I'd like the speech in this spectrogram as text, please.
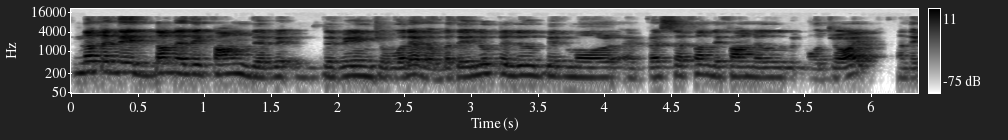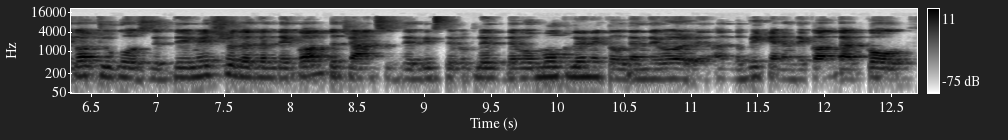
not that they not that they found the the range or whatever, but they looked a little bit more impressive and they found a little bit more joy and they got two goals. They, they made sure that when they got the chances, at least they were they were more clinical than they were on the weekend and they got that goal.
